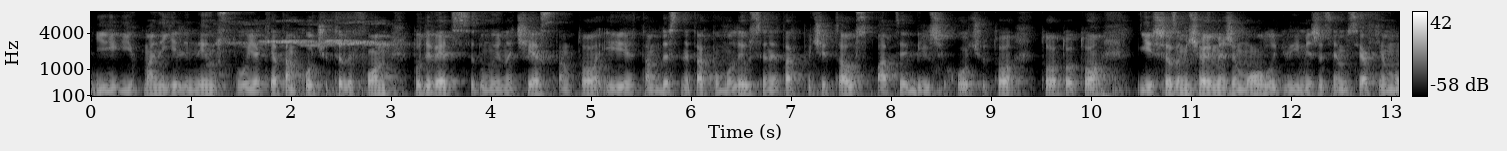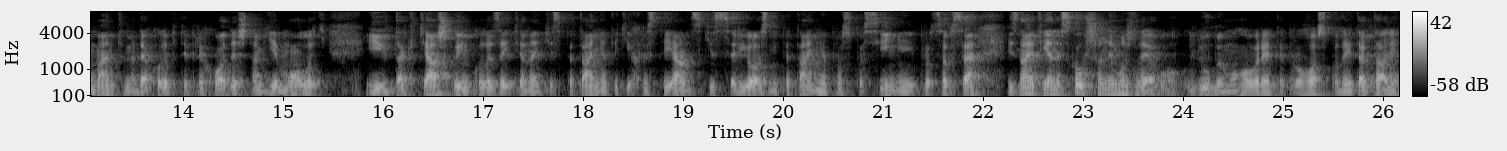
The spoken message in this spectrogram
як в мене є лінивство, як я там хочу телефон подивитися, думаю, на честь там то, і там десь не так помолився, не так почитав, спати більше хочу, то, то, то, то. І ще замічаю між молоддю і між цими всякими моментами, де коли ти приходиш, там є молодь, і так тяжко інколи зайти на якісь питання, такі християнські, серйозні питання про спасіння і про це все. І знаєте, я не сказав, що неможливо, любимо говорити про Господа і так далі.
